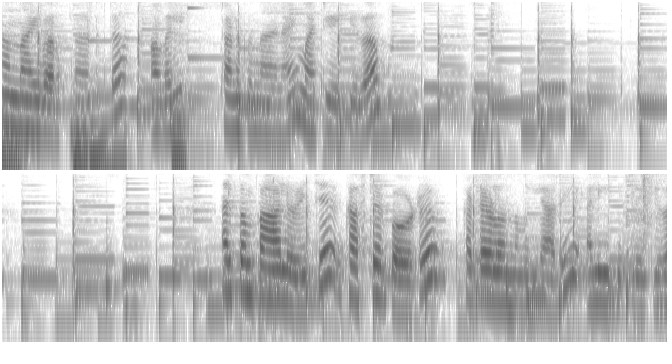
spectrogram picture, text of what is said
നന്നായി വറുത്തെടുത്ത് അവൽ തണുക്കുന്നതിനായി മാറ്റി വയ്ക്കുക അല്പം പാലൊഴിച്ച് കസ്റ്റർഡ് പൗഡർ കട്ടകളൊന്നുമില്ലാതെ അലിയിപ്പിച്ച് വയ്ക്കുക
